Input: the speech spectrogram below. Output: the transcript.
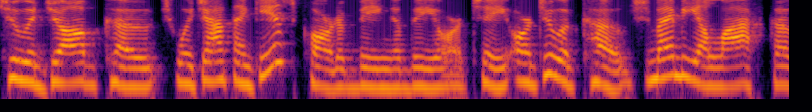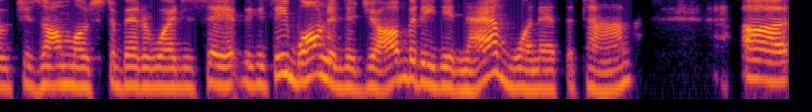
to a job coach, which I think is part of being a VRT or to a coach. Maybe a life coach is almost a better way to say it because he wanted a job, but he didn't have one at the time. Uh,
